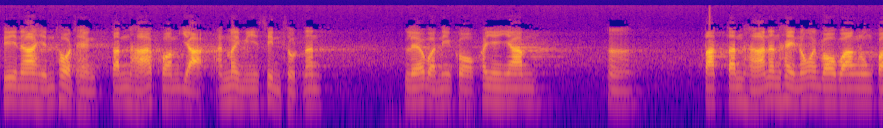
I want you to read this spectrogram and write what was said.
พิจารณาเห็นโทษแห่งตัณหาความอยากอันไม่มีสิ้นสุดนั้น แล้ววันนี้ก็พยายามตัดตัณหานั้นให้น้อยเบาบางลงไป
